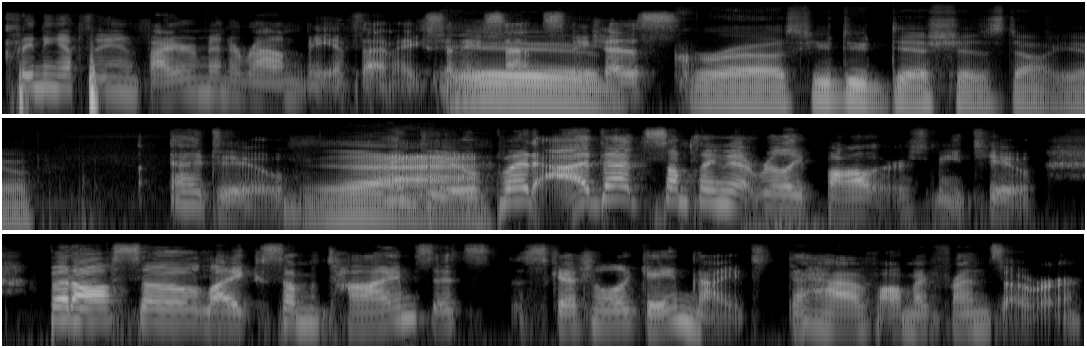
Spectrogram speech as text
cleaning up the environment around me if that makes any sense because gross. You do dishes, don't you? I do. Yeah. I do, but I, that's something that really bothers me too. But also, like sometimes it's schedule a game night to have all my friends over.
